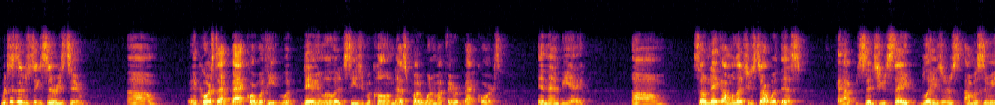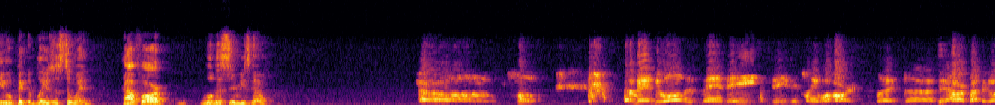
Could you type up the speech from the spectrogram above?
which is an interesting series too. Um, and of course, that backcourt with he, with Damian Lillard and CJ McCollum, that's probably one of my favorite backcourts in the NBA. Um, so Nick, I'm gonna let you start with this. Since you say Blazers, I'm assuming you will pick the Blazers to win. How far will this series go? Um, hmm. I mean, New Orleans, man, they they they playing with heart, but uh, their heart about to go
